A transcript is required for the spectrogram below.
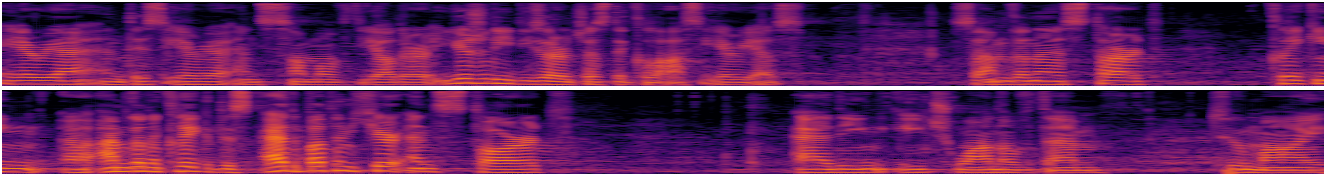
area and this area and some of the other. Usually these are just the glass areas. So I'm gonna start clicking, uh, I'm gonna click this add button here and start adding each one of them to my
